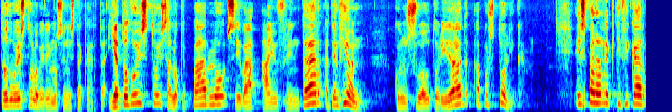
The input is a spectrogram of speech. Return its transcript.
Todo esto lo veremos en esta carta. Y a todo esto es a lo que Pablo se va a enfrentar, atención, con su autoridad apostólica es para rectificar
